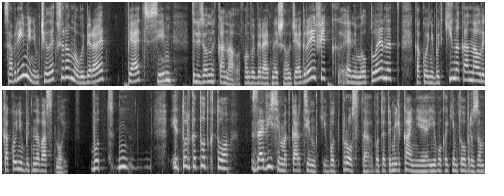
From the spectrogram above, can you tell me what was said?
со временем человек все равно выбирает 5, 7, телевизионных каналов. Он выбирает National Geographic, Animal Planet, какой-нибудь киноканал и какой-нибудь новостной. Вот и только тот, кто зависим от картинки, вот просто вот это мелькание его каким-то образом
